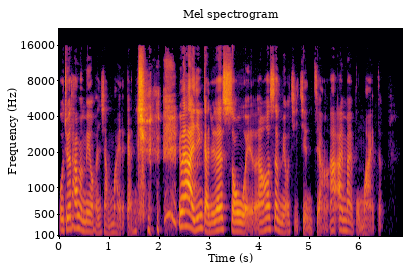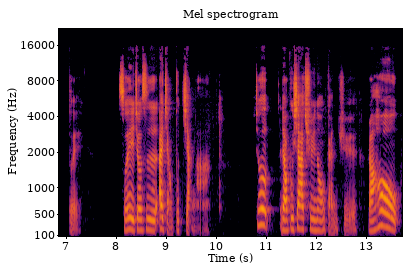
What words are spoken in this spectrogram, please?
我觉得他们没有很想卖的感觉，因为他已经感觉在收尾了，然后剩没有几间这样，他爱卖不卖的，对，所以就是爱讲不讲啊，就聊不下去那种感觉。然后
